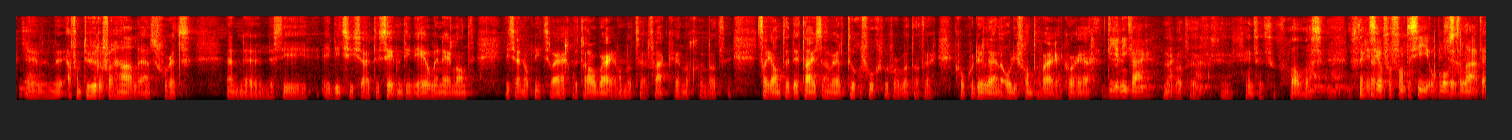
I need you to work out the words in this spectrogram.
ja. uh, avonturenverhalen enzovoort. En uh, dus die edities uit de 17e eeuw in Nederland, die zijn ook niet zo erg betrouwbaar, omdat er vaak eh, nog wat saillante details aan werden toegevoegd. Bijvoorbeeld dat er krokodillen en olifanten waren in Korea. Die er niet waren. Wat uh, vindt het geval was. dus er is heel veel fantasie op losgelaten.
